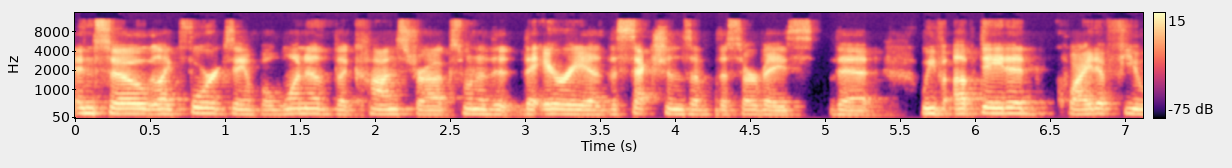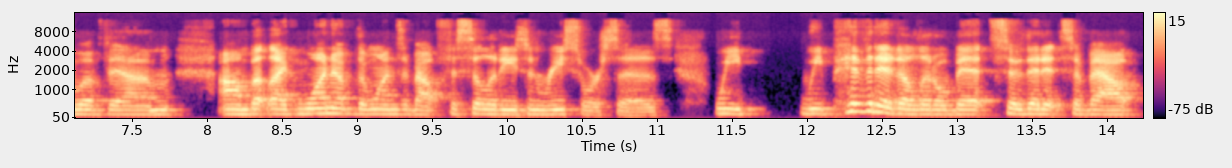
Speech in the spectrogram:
and so like for example one of the constructs one of the the area the sections of the surveys that we've updated quite a few of them um, but like one of the ones about facilities and resources we we pivoted a little bit so that it's about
